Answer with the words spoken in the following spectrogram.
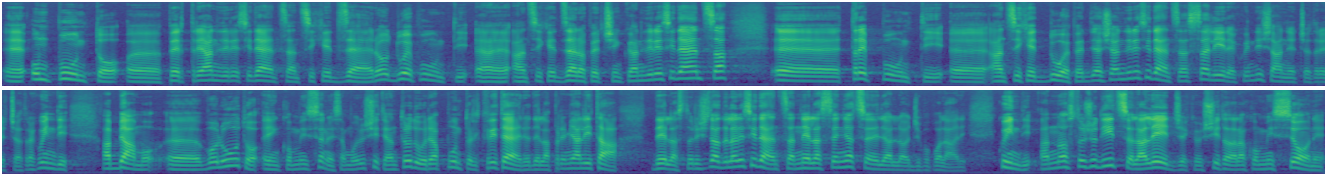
eh, un punto eh, per tre anni di residenza anziché zero, due punti eh, anziché zero per cinque anni di residenza, eh, tre punti punti eh, anziché due per 10 anni di residenza a salire 15 anni eccetera eccetera. Quindi abbiamo eh, voluto e in commissione siamo riusciti a introdurre appunto il criterio della premialità della storicità della residenza nell'assegnazione degli alloggi popolari. Quindi a nostro giudizio la legge che è uscita dalla commissione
